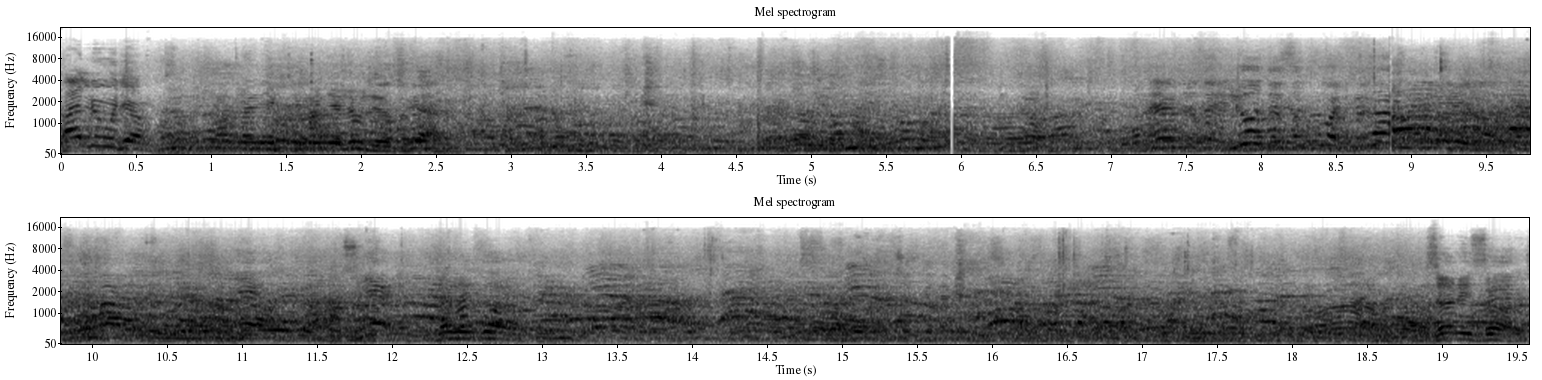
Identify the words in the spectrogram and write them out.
а людям. Мені люди. Люди, заходь. Залі зараз.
